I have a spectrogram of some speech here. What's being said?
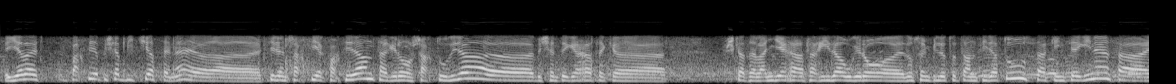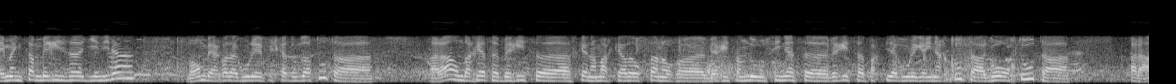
Egia da, partida pixat bitxia zen, eh? eh ziren sartiak partidan, eta gero sartu dira, eh, e, Bixente Garratek e, eh, pixkat lan jera azarri dau gero edozen pilotetan tiratu, eta kinte eginez, eta emaintzan berriz egin dira, bon, behar da gure pixkat dudatu, eta Hala, ondarriat berriz azken amarkada horretan hor berriz handu zinez berriz partida gure gain hartu, eta go hortu, eta... Hala,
